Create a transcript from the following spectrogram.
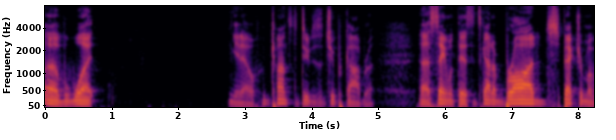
of what you know constitutes a chupacabra. Uh, same with this; it's got a broad spectrum of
